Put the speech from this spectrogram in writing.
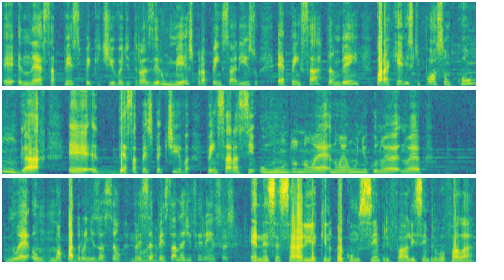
é, nessa perspectiva de trazer um mês para pensar isso, é pensar também para aqueles que possam comungar é, dessa perspectiva. Pensar assim, o mundo não é, não é único, não é, não é, não é um- uma padronização. Precisa é. pensar nas diferenças. É necessário, e aqui eu como sempre falo e sempre vou falar,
